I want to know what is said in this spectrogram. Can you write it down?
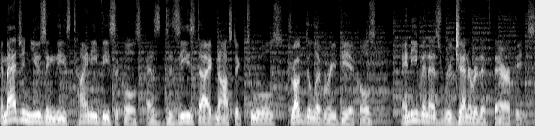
Imagine using these tiny vesicles as disease diagnostic tools, drug delivery vehicles, and even as regenerative therapies.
